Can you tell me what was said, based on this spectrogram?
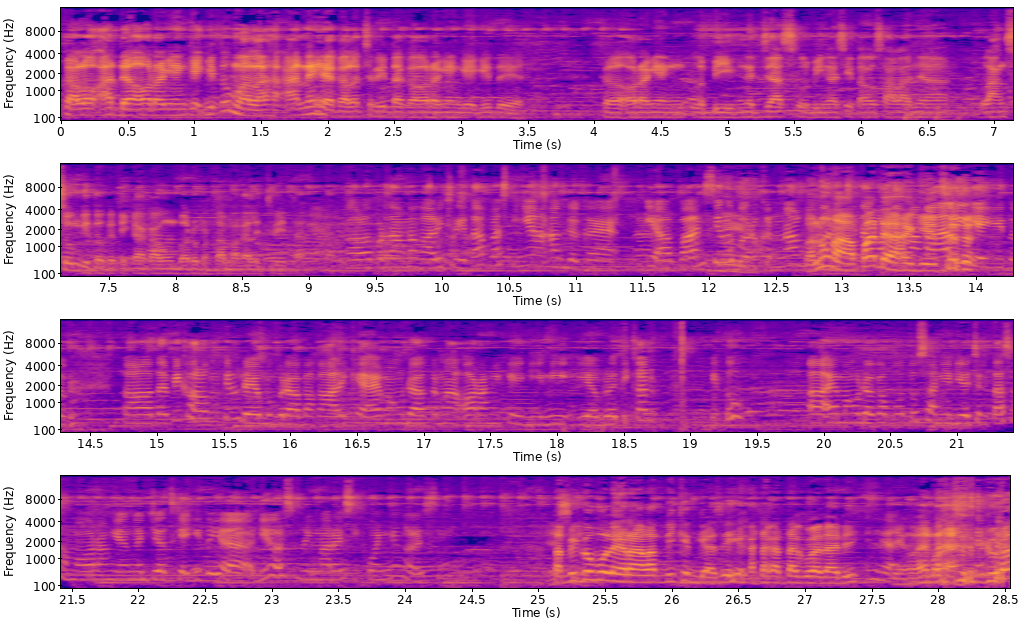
kalau ada orang yang kayak gitu malah aneh ya kalau cerita ke orang yang kayak gitu ya ke orang yang lebih ngejas lebih ngasih tahu salahnya langsung gitu ketika kamu baru pertama kali cerita Kalau pertama kali cerita pastinya agak kayak, iya apaan sih lu baru kenal? Lalu baru ngapa dah gitu?" kali," kayak gitu. Kalau tapi kalau mungkin udah beberapa kali kayak emang udah kenal orangnya kayak gini, ya berarti kan itu uh, emang udah keputusannya dia cerita sama orang yang ngejudge kayak gitu ya dia harus terima resikonya nggak sih? Tapi gue boleh ralat dikit gak sih kata-kata gue tadi? Enggak. yang mana Maksud gue,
